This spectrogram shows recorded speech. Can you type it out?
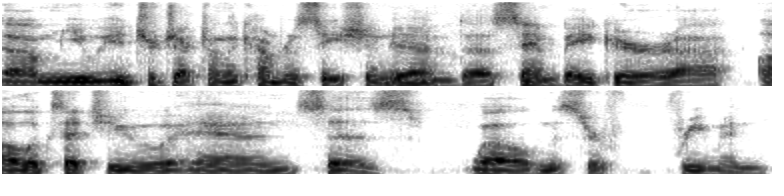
Um, you interject on the conversation, yeah. and uh, Sam Baker uh, uh, looks at you and says, "Well, Mister Freeman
